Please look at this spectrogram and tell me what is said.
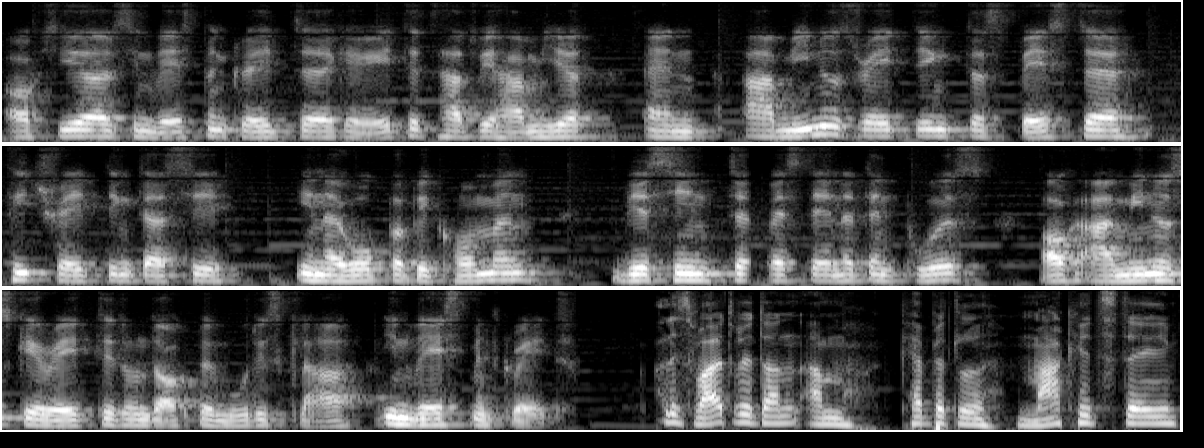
auch hier als Investment Grade äh, gerätet hat. Wir haben hier ein A-Rating, das beste Fitch-Rating, das Sie in Europa bekommen. Wir sind bei Standard Poor's auch A- geratet und auch bei Moody's klar Investment Grade. Alles weitere dann am Capital Markets Day.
